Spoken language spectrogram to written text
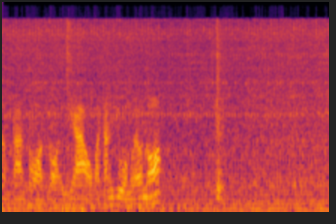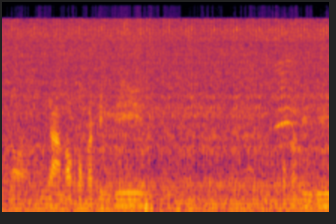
ทำการถอดหลอด EGR ออกมาทั้งยวงแล้วเนาะ ก็ทุกอย่างก็ปกติดี ปกติดี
